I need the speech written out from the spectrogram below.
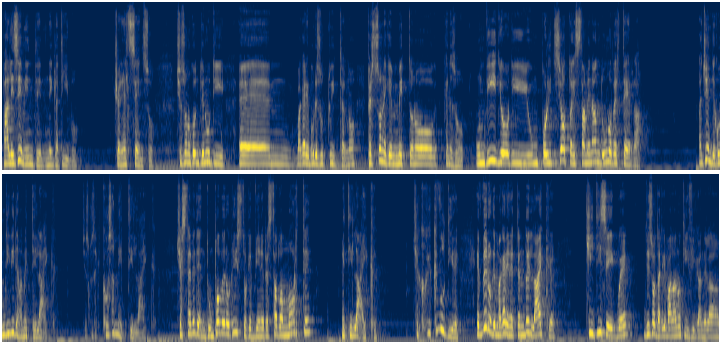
palesemente negativo. Cioè, nel senso, ci sono contenuti, eh, magari pure su Twitter, no? Persone che mettono, che ne so, un video di un poliziotto che sta menando uno per terra. La gente condivide ma mette like. Cioè, scusa, cosa metti il like? Cioè, stai vedendo un povero Cristo che viene pestato a morte? Metti like. Cioè, che, che vuol dire? È vero che magari mettendo il like chi ti segue, di solito arriva la notifica nella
